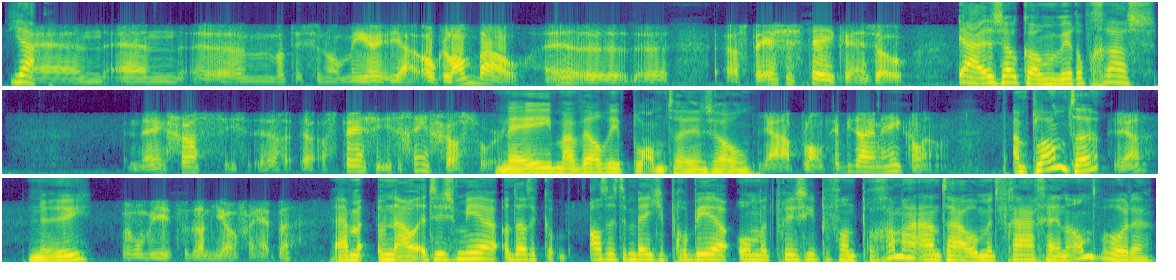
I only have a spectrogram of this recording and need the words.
Ja, En, en ehm, wat is er nog meer? Ja, ook landbouw. Hè? eh, eh, asperges steken en zo. ja en zo komen we weer op gras. Nee, gras is, eh, asperge is geen grassoort. Nee, maar wel weer planten en zo. Ja, plant. Heb je daar een hekel aan? Aan planten? Ja? Nee. Waarom wil je het er dan niet over hebben? Ja, maar, nou, het is meer dat ik altijd een beetje probeer om het principe van het programma aan te houden met vragen en antwoorden.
